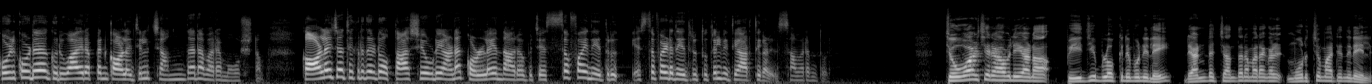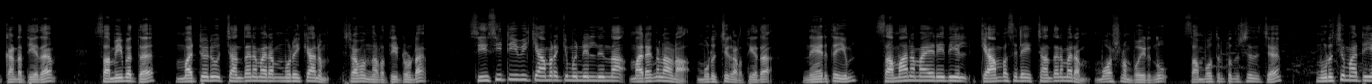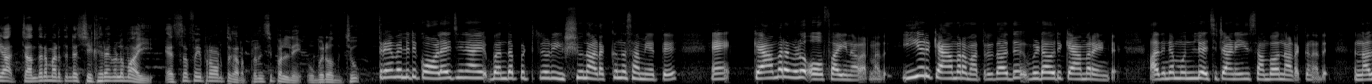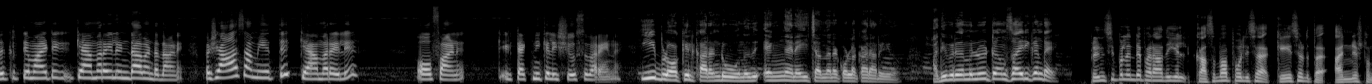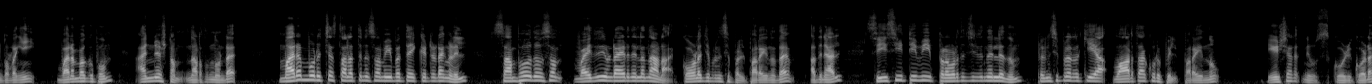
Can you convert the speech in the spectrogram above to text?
കോഴിക്കോട് ഗുരുവായൂരപ്പൻ കോളേജിൽ ചന്ദനമര മോഷണം. കോളേജ് അധികൃതരുടെ ഒത്താശയോടെയാണ് കൊള്ളയെന്നാരോപിച്ച് എസ് എഫ് ഐ നേതൃ എസ് എഫ് ഐയുടെ നേതൃത്വത്തിൽ വിദ്യാർത്ഥികൾ സമരം തുടങ്ങി. ചൊവ്വാഴ്ച രാവിലെയാണ് പി ജി ബ്ലോക്കിന് മുന്നിലെ രണ്ട് ചന്ദനമരങ്ങൾ മുറിച്ചുമാറ്റിയ നിലയിൽ കണ്ടെത്തിയത്. സമീപത്ത് മറ്റൊരു ചന്ദനമരം മുറിക്കാനും ശ്രമം നടത്തിയിട്ടുണ്ട്. സി സി ടി വി ക്യാമറയ്ക്ക് മുന്നിൽ നിന്ന മരങ്ങളാണ് മുറിച്ചു കടത്തിയത്. നേരത്തെയും സമാനമായ രീതിയിൽ ക്യാമ്പസിലെ ചന്ദനമരം മോഷണം പോയിരുന്നു. സംഭവത്തിൽ പ്രതിഷേധിച്ച് മുറിച്ചുമാറ്റിയ ചന്ദനമരത്തിന്റെ ശിഖരങ്ങളുമായി എസ് എഫ് ഐ പ്രവർത്തകർ പ്രിൻസിപ്പലിനെ ഉപരോധിച്ചു. ഇത്രയും വലിയൊരു കോളേജിനായി ബന്ധപ്പെട്ടിട്ടൊരു ഇഷ്യൂ നടക്കുന്ന സമയത്ത് ക്യാമറകൾ ഓഫായി എന്നാണ് പറഞ്ഞത്. ഈ ഒരു ക്യാമറ മാത്രം അതായത് ഇവിടെ ഒരു ക്യാമറ ഉണ്ട് അതിന്റെ മുന്നിൽ വെച്ചിട്ടാണ് ഈ സംഭവം നടക്കുന്നത്. എന്നാൽ അത് കൃത്യമായിട്ട് ക്യാമറയിൽ ഉണ്ടാവേണ്ടതാണ്. പക്ഷേ ആ സമയത്ത് ക്യാമറയിൽ ഓഫാണ്. ടെക്നിക്കൽ ഇഷ്യൂസ് പറയുന്നത്. ഈ ബ്ലോക്കിൽ കറണ്ട് പോകുന്നത് എങ്ങനെ ഈ ചന്ദനക്കൊള്ളക്കാർ അറിയുന്നു? അത് ഇവർ തമ്മിലൊരു ടേംസ് ആയിരിക്കണ്ടേ? പ്രിൻസിപ്പലിന്റെ പരാതിയിൽ കസബ പോലീസ് കേസെടുത്ത് അന്വേഷണം തുടങ്ങി. വനംവകുപ്പും അന്വേഷണം നടത്തുന്നുണ്ട്. മരം മുറിച്ച സ്ഥലത്തിന് സമീപത്തെ കെട്ടിടങ്ങളിൽ സംഭവ ദിവസം വൈദ്യുതി ഉണ്ടായിരുന്നില്ലെന്നാണ് കോളേജ് പ്രിൻസിപ്പൽ പറയുന്നത്. അതിനാൽ സി സി ടി വി പ്രവർത്തിച്ചിരുന്നില്ലെന്നും പ്രിൻസിപ്പൽ ഇറക്കിയ വാർത്താക്കുറിപ്പിൽ പറയുന്നു. ഏഷ്യാനെറ്റ് ന്യൂസ് കോഴിക്കോട്.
